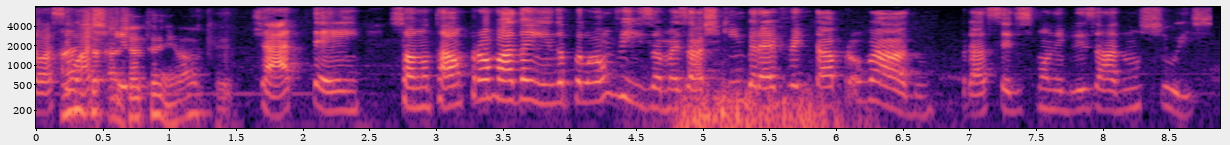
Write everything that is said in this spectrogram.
Então, assim, ah, eu já, acho que. Já tem, ok. Já tem. Só não está aprovado ainda pela Anvisa, mas acho que em breve vai estar aprovado para ser disponibilizado no SUS.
